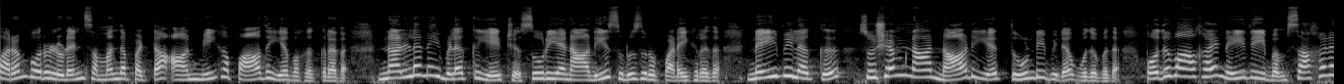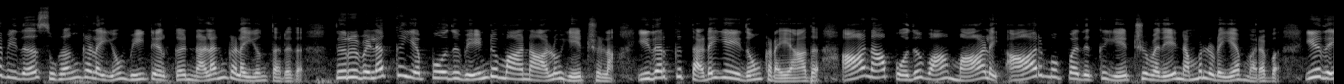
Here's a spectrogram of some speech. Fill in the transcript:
பரம்பொருளுடன் சம்பந்தப்பட்ட ஆன்மீக பாதையை வகுக்கிறது. நல்லெண்ணெய் விளக்கு ஏற்று சூரிய நாடி சுறுசுறுப்படைகிறது. நெய் விளக்கு சுஷம்னா நாடியை தூண்டிவிட உதவுது. பொதுவாக நெய் தீபம் சகலவித சுகங்களையும் வீட்டிற்கு நலன்களையும் தருது. திருவிளக்கு எப்போது வேண்டுமானாலும் ஏற்றலாம். இதற்கு தடை ஏதும் கிடையாது. ஆனால் பொதுவாக மாலை ஆறு முப்பதுக்கு ஏற்றுவதே நம்மளுடைய மரபு. இது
